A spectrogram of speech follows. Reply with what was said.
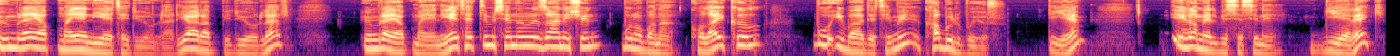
ümre yapmaya niyet ediyorlar. Ya Rabbi diyorlar, ümre yapmaya niyet ettim senin rızan için. Bunu bana kolay kıl. Bu ibadetimi kabul buyur diye ihram elbisesini giyerek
